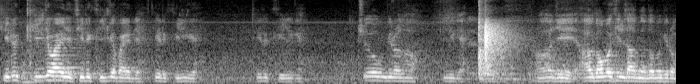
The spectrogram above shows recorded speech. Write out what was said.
뒤를 길게 봐야 돼. 뒤를 길게 봐야 돼. 뒤를 길게. 뒤를 길게. 쭉 밀어서 길게. 어지. 아 너무 길다. 너 너무 길어.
